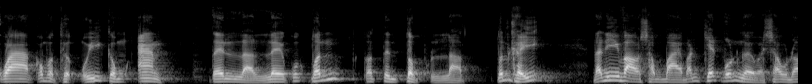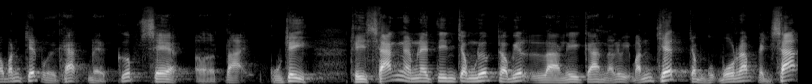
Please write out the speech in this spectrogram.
qua có một thượng úy công an tên là Lê Quốc Tuấn, có tên tục là Tuấn Khỉ đã đi vào sòng bài bắn chết bốn người và sau đó bắn chết một người khác để cướp xe ở tại Củ Chi. Thì sáng ngày hôm nay tin trong nước cho biết là nghi can đã bị bắn chết trong cuộc bố ráp cảnh sát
